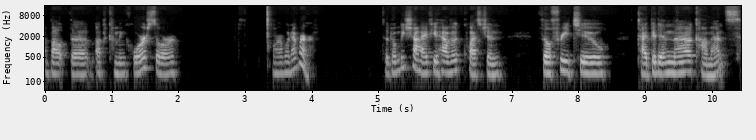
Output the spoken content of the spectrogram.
about the upcoming course or or whatever. So don't be shy. If you have a question, feel free to type it in the comments.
